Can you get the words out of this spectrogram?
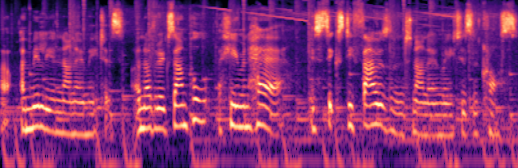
a million nanometers. Another example, a human hair is 60,000 nanometers across.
